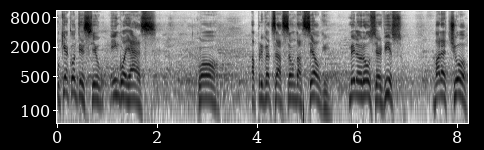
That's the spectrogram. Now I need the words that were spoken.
O que aconteceu em Goiás com a privatização da Celg melhorou o serviço, barateou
